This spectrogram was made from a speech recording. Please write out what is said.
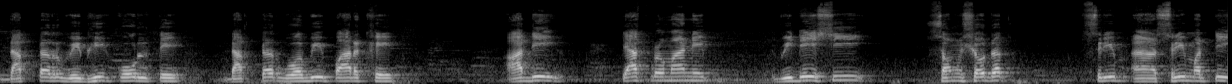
डॉक्टर विभी कोलते डॉक्टर वबी पारखे आदी त्याचप्रमाणे विदेशी संशोधक श्री श्रीमती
